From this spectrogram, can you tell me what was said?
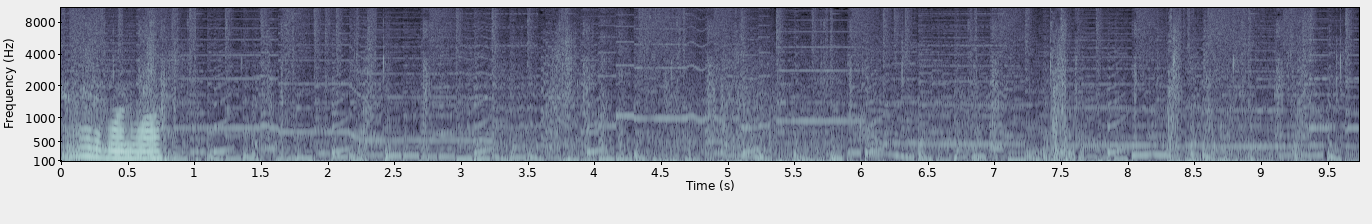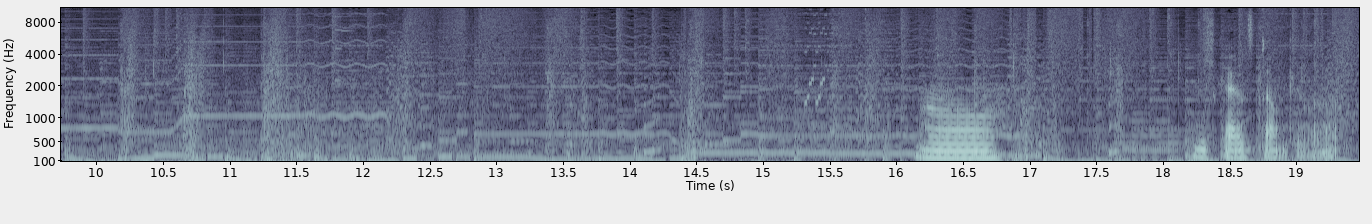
Got rid of one wolf. Oh, these guys don't give up.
